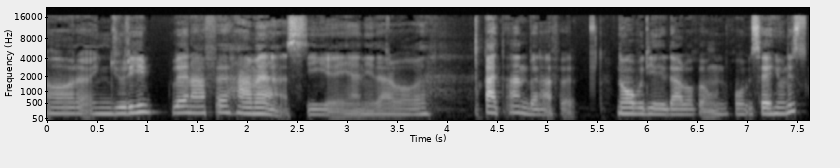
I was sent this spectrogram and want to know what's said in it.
آره اینجوری به نفع همه هست دیگه. یعنی در واقع قطعا به نفع نابودی در واقع اون قوم صهیونیست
